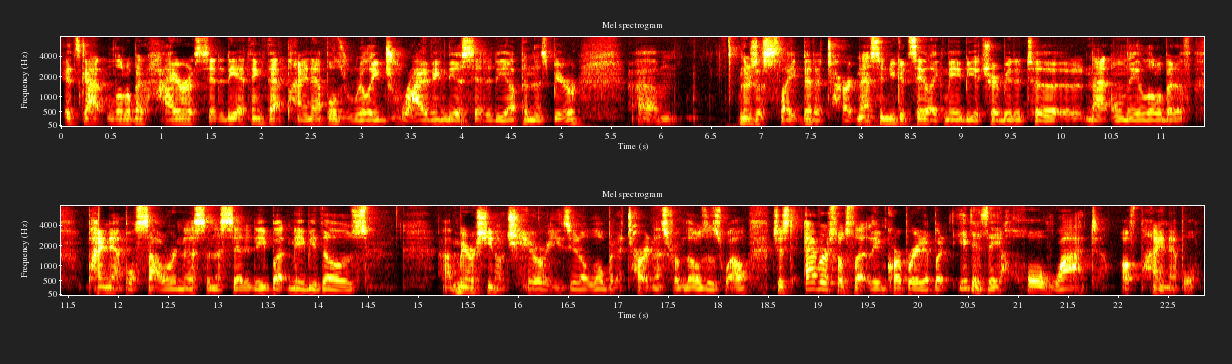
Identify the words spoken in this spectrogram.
it's got a little bit higher acidity. I think that pineapple is really driving the acidity up in this beer. Um, there's a slight bit of tartness, and you could say like maybe attributed to not only a little bit of pineapple sourness and acidity, but maybe those uh, maraschino cherries, you know, a little bit of tartness from those as well. Just ever so slightly incorporated, but it is a whole lot of pineapple.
